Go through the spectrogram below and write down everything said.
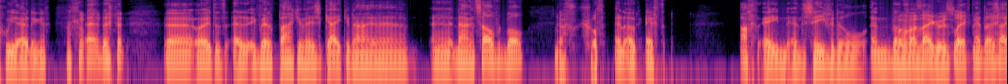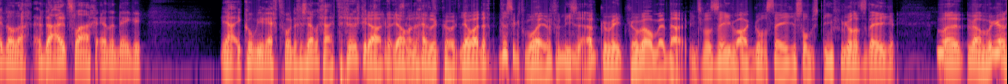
goede Erdinger. en hoe heet het? En ik ben een paar keer wezen kijken naar, naar het zaalvoetbal. Ja, god. En ook echt 8-1 en 7-0. En, dat, Maar we zijn gewoon slecht. en dan zijn dan de, de uitslagen. En dan denk ik, ja, ik kom hier echt voor de gezelligheid. Ja, dat, ja, maar dat is ook goed. Ja, maar dat, dat is ook het mooie. We verliezen elke week gewoon wel met nou, iets van 7, 8 goals tegen, soms 10 goals tegen. Maar ja, gaan...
